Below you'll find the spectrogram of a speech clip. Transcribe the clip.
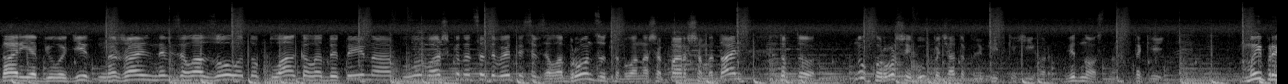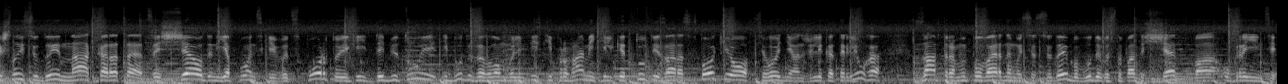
Дар'я Білодід, на жаль, не взяла золото, плакала дитина. Було важко на це дивитися. Взяла бронзу, це була наша перша медаль. Тобто, ну хороший був початок Олімпійських ігор. Відносно такий. Ми прийшли сюди на карате. Це ще один японський вид спорту, який дебютує і буде загалом в олімпійській програмі тільки тут і зараз в Токіо. Сьогодні Анжеліка Терлюга. Завтра ми повернемося сюди, бо буде виступати ще два українці:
